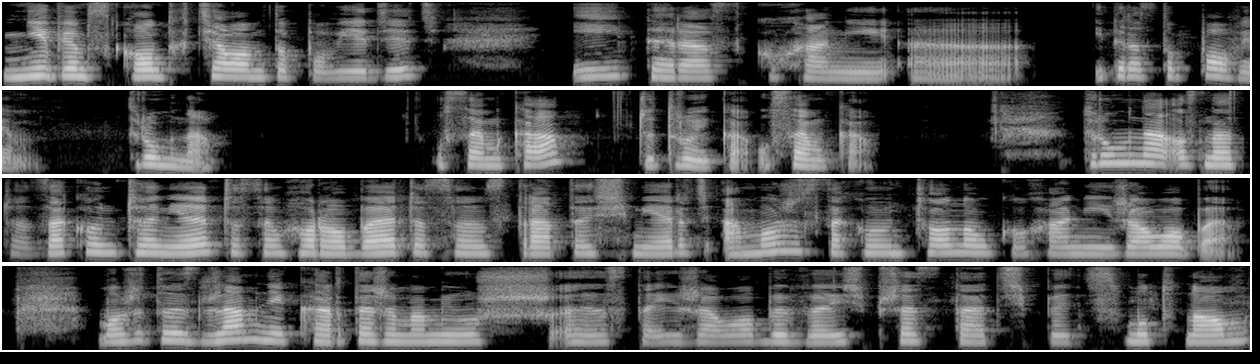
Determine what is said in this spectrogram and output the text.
Nie wiem skąd chciałam to powiedzieć. I teraz, kochani, e, i teraz to powiem. Trumna. Ósemka czy trójka? Ósemka. Trumna oznacza zakończenie, czasem chorobę, czasem stratę, śmierć, a może zakończoną, kochani, żałobę. Może to jest dla mnie karta, że mam już e, z tej żałoby wyjść, przestać być smutną.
